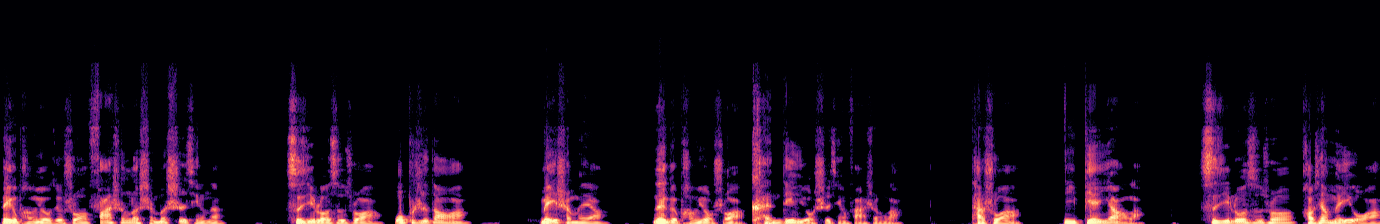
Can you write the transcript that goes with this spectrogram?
那个朋友就说：“发生了什么事情呢？”斯基罗斯说：“啊，我不知道啊，没什么呀。”那个朋友说：“啊，肯定有事情发生了。”他说：“啊，你变样了。”斯基罗斯说：“好像没有啊。”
